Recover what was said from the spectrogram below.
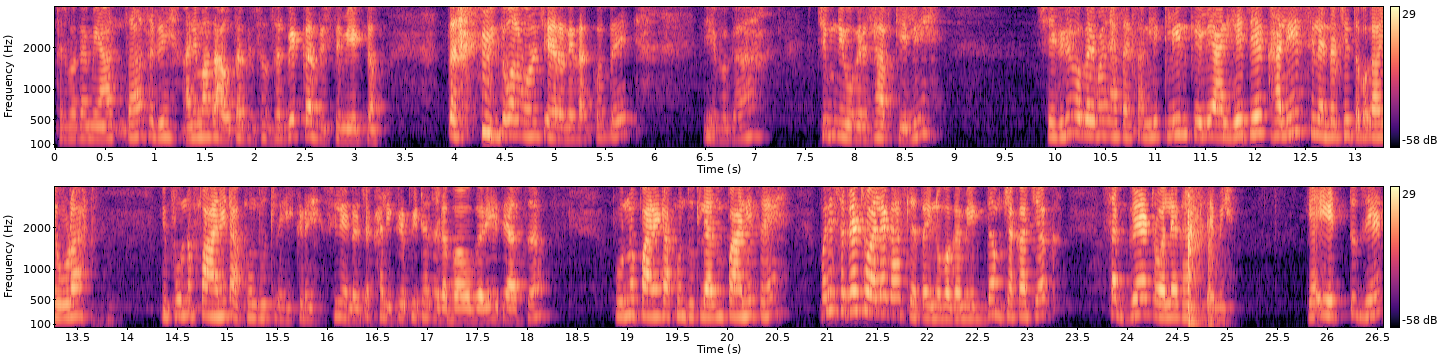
तर बघा मी आता सगळे आणि माझा अवतार दिसत असेल बेकार दिसते मी एकदम. तर मी तुम्हाला म्हणून चेहराने दाखवते. हे बघा चिमणी वगैरे साफ केली. शेगडी वगैरे माझ्या हाताने चांगली क्लीन केली. आणि हे जे खाली सिलेंडरची तर बघा एवढा मी पूर्ण पाणी टाकून धुतलं इकडे. सिलेंडरच्या खाली इकडे पिठाचा डबा वगैरे हे ते असतं. पूर्ण पाणी टाकून धुतलं अजून पाणीच आहे. पण हे सगळ्या ट्रॉल्या घासल्या ताईनं बघा मी एकदम चकाचक. सगळ्या ट्रॉल्या घासल्या मी. या ए टू झेड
